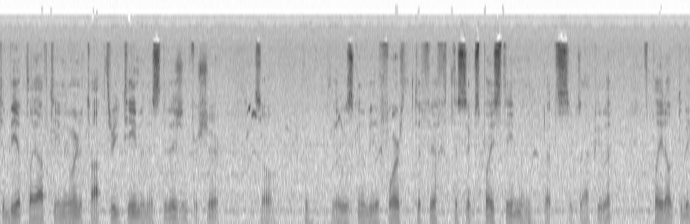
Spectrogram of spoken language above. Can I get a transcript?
to be a playoff team. They weren't a top three team in this division for sure. So it was going to be a fourth to fifth to sixth place team, and that's exactly what it's played out to be.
